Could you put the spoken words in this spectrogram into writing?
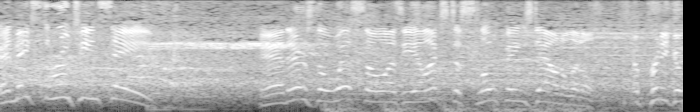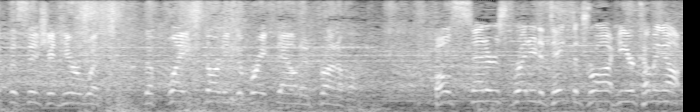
And makes the routine save. And there's the whistle as he elects to slow things down a little. A pretty good decision here with the play starting to break down in front of him. Both centers ready to take the draw here coming up.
